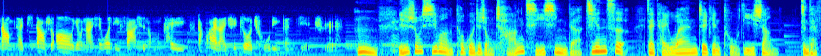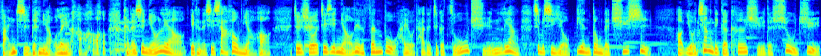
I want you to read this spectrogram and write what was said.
那我们才知道说哦，有哪些问题发生了，我们可以赶快来去做处理跟解决。嗯，也就是说，希望透过这种长期性的监测，在台湾这片土地上。正在繁殖的鸟类了哈，可能是牛鸟，也可能是夏候鸟哈。就是说，这些鸟类的分布，还有它的这个族群量，是不是有变动的趋势？好，有这样的一个科学的数据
